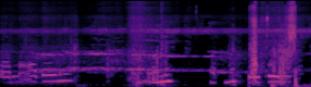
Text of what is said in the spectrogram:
Tama araw niya. Ano? Puto.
